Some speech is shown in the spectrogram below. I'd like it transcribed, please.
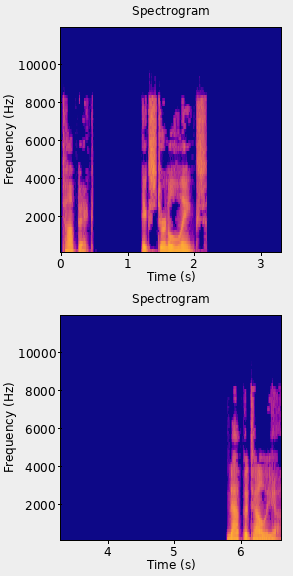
Topic. External links Napitalia.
